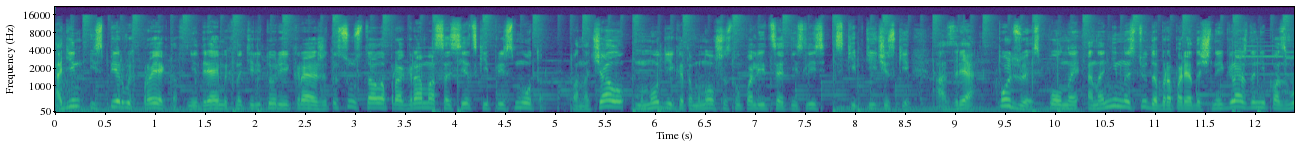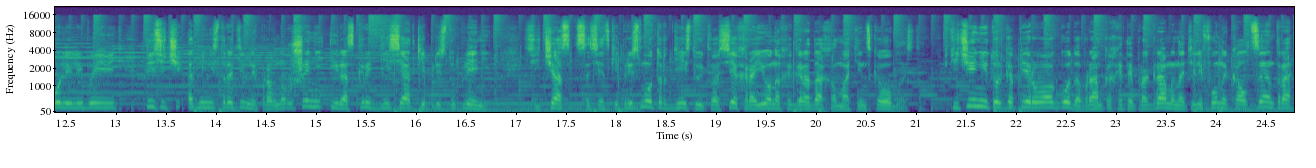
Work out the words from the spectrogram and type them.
Один из первых проектов, внедряемых на территории края ЖТСУ, стала программа «Соседский присмотр». Поначалу многие к этому новшеству полиции отнеслись скептически, а зря. Пользуясь полной анонимностью, добропорядочные граждане позволили выявить тысячи административных правонарушений и раскрыть десятки преступлений. Сейчас соседский присмотр действует во всех районах и городах Алматинской области. В течение только первого года в рамках этой программы на телефоны колл-центра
